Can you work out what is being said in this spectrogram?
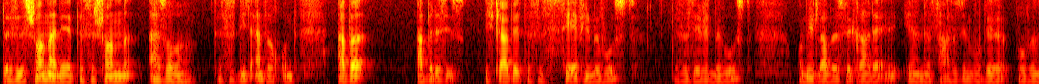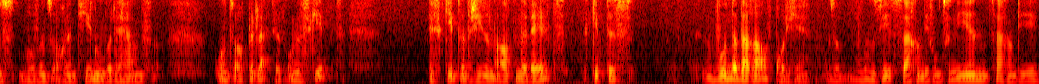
das ist schon eine, das ist schon, also, das ist nicht einfach. Und, aber, aber das ist, ich glaube, das ist sehr viel bewusst. Das ist sehr viel bewusst. Und ich glaube, dass wir gerade in einer Phase sind, wo wir, wo wir, uns, wo wir uns orientieren und wo der Herr uns, uns auch begleitet. Und es gibt, es gibt an verschiedenen Orten der Welt, gibt es wunderbare Aufbrüche. Also wo man sieht, Sachen, die funktionieren, Sachen, die,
